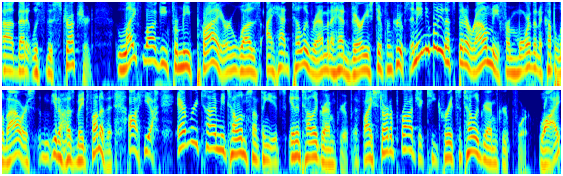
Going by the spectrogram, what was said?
uh, that it was this structured. Life logging for me prior was I had Telegram and I had various different groups. And anybody that's been around me for more than a couple of hours, you know, has made fun of it. Oh, yeah. Every time you tell him something, it's in a Telegram group. If I start a project, he creates a Telegram group for it. Why?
